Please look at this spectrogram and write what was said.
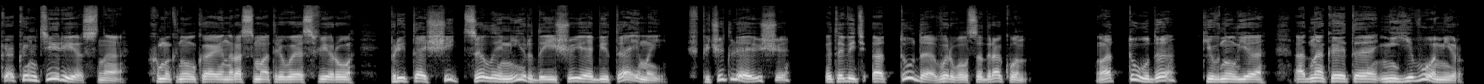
«Как интересно», — хмыкнул Каин, рассматривая сферу, «притащить целый мир, да еще и обитаемый. Впечатляюще. Это ведь оттуда вырвался дракон?» «Оттуда», — кивнул я, «однако это не его мир.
